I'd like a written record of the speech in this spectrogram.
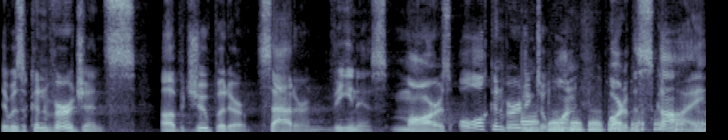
There was a convergence of Jupiter, Saturn, Venus, Mars, all converging to one part of the sky.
